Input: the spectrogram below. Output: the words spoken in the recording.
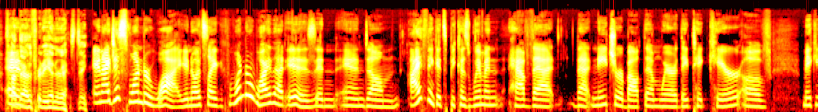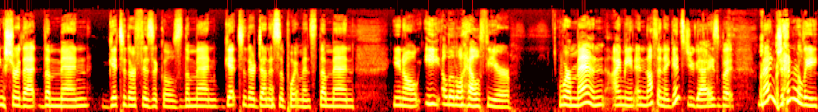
I thought and, that was pretty interesting. And I just wonder why. You know, it's like wonder why that is, and and um, I think it's because women have that that nature about them where they take care of making sure that the men get to their physicals, the men get to their dentist appointments, the men, you know, eat a little healthier. Where men, I mean, and nothing against you guys, but men generally,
